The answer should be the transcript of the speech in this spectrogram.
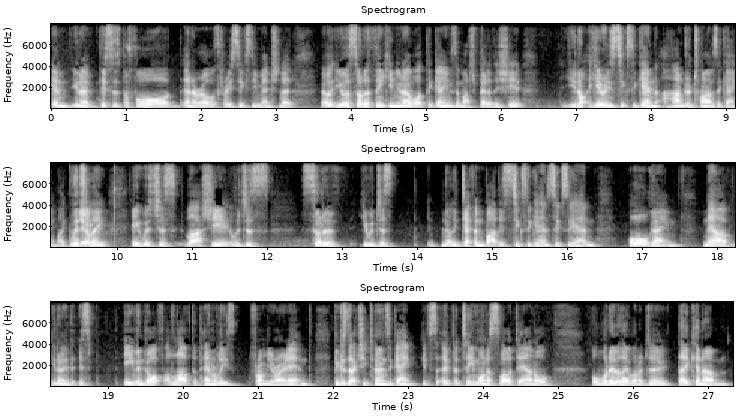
and you know, this is before NRL 360 mentioned it. uh, You were sort of thinking, you know what, the games are much better this year. You're not hearing six again a hundred times a game. Like literally, it was just last year. It was just sort of you were just nearly deafened by this six again, six again, all game. Now you know it's evened off. I love the penalties from your own end because it actually turns a game. If if a team want to slow it down or or whatever they want to do, they can um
